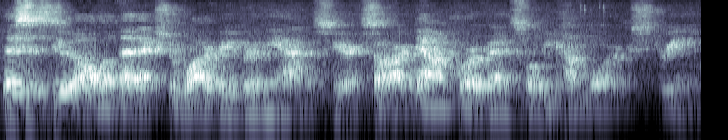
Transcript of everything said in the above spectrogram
This is due to all of that extra water vapor in the atmosphere, so our downpour events will become more extreme.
